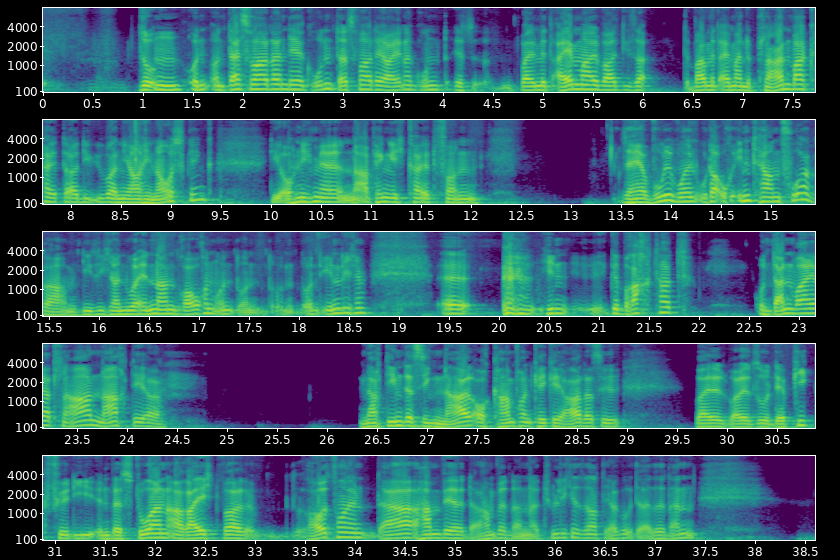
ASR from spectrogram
so, und, und das war dann der Grund, das war der eine Grund, ist, weil mit einmal war dieser, war mit einmal eine Planbarkeit da, die über ein Jahr hinausging, die auch nicht mehr eine Abhängigkeit von sehr Wohlwollen oder auch internen Vorgaben, die sich ja nur ändern brauchen und, und, und, und ähnlichem, äh, hingebracht hat. Und dann war ja klar, nach der, nachdem das Signal auch kam von KKA, dass sie, weil, weil so der Peak für die Investoren erreicht war, raus wollen, da haben wir, da haben wir dann natürlich gesagt, ja gut, also dann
